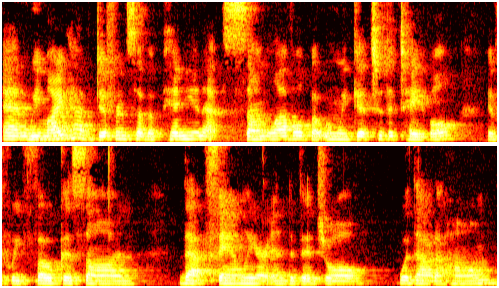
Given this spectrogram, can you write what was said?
and we might have difference of opinion at some level, but when we get to the table, if we focus on that family or individual without a home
